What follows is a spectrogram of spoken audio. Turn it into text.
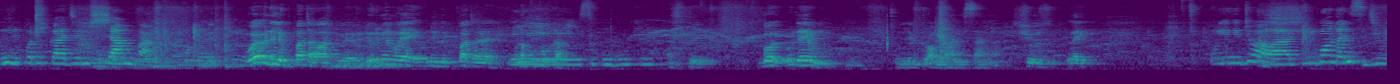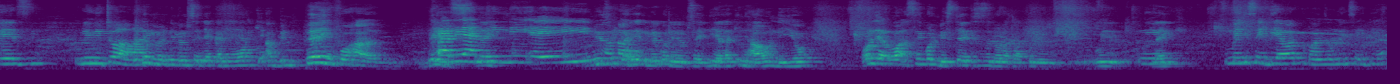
we ulipotokaje mshamba Wewe nilikupata wapi wewe? Do you remember nilikupata wewe? Unakumbuka? Eh, sikumbuki Boy, udem nilimtoa mbali sana. shoes like ulinitoa wapi? Ulikuwa ndani sijiwezi. Ulinitoa wapi? Nimemsaidia kania yake. I've been paying for her. karia nini eh? Mimi career nimekuwa nimemsaidia lakini haoni hiyo. Only a single mistake sasa ndo nataka kuni like umenisaidia wapi kwanza? Umenisaidia?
